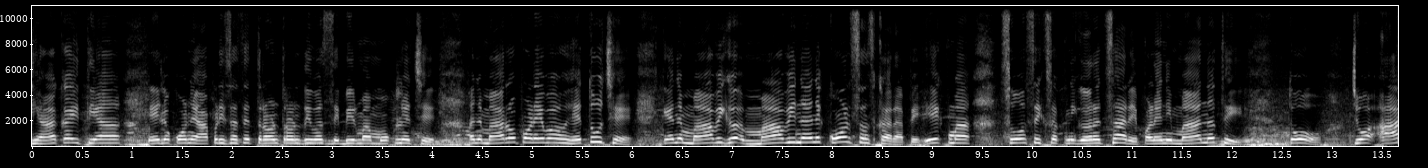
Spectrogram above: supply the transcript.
જ્યાં કંઈ ત્યાં એ લોકોને આપણી સાથે ત્રણ ત્રણ દિવસ શિબિરમાં મોકલે છે. અને મારો પણ એવો હેતુ છે કે એને મા વિગ મા વિના એને કોણ સંસ્કાર આપે? એકમાં સો શિક્ષકની ગરજ સારે, પણ એની મા નથી. તો જો આ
